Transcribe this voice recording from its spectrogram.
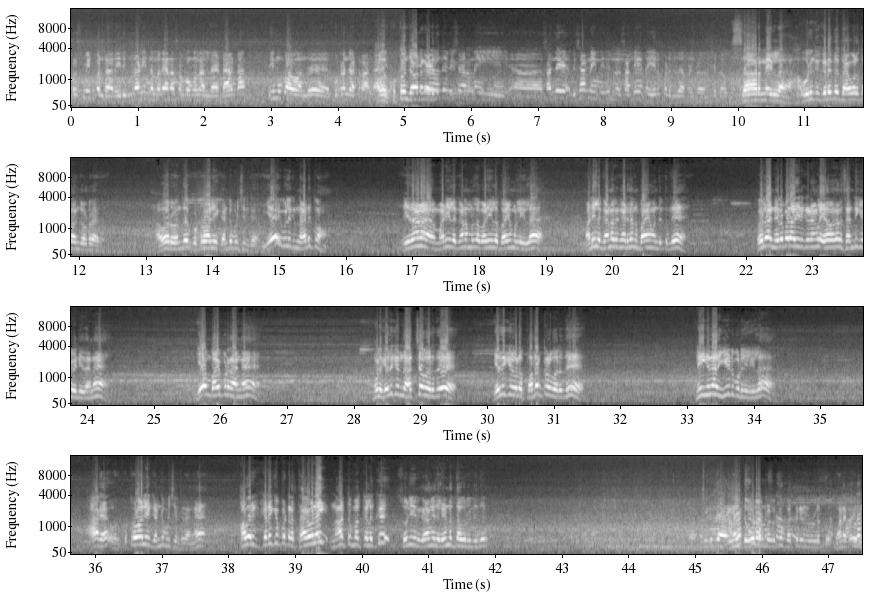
பிரஸ் மீட் பண்றாரு. இதுக்கு முன்னாடி இந்த மாதிரியான சம்பவங்கள்லாம் இல்ல டைரக்டா திமுக வந்து குற்றம் சாட்டுறாங்க குற்றம் சாட்டுங்க விசாரணை சந்தேக விசாரணை மீது சந்தேகத்தை ஏற்படுத்துது அப்படின்ற விஷயத்தை விசாரணை இல்லை. அவருக்கு கிடைத்த தகவல் தான் சொல்கிறாரு அவர் வந்து குற்றவாளியை கண்டுபிடிச்சிருக்காரு. ஏன் இவளுக்கு நடுக்கம்? இதானே மடியில் கனமில்ல வழியில் பயம் இல்லைல்ல? மடியில் கணருக்காடி தானே பயம் வந்துட்டுது? இவரெல்லாம் நிரபராதி இருக்கிறாங்களா எதாவது சந்திக்க வேண்டியதானே? ஏன் பயப்படுறாங்க? உங்களுக்கு எதுக்கு இந்த அச்சம் வருது? எதுக்கு இவ்வளோ பதற்றம் வருது? நீங்கள் தான் ஈடுபடுவீங்கள ஆக ஒரு குற்றவாளியை கண்டுபிடிச்சிருக்கிறாங்க. அவருக்கு கிடைக்கப்பட்ட தகவலை நாட்டு மக்களுக்கு சொல்லியிருக்காங்க இதில் என்ன தவறு இருக்குது? அனைத்து ஊடகங்களுக்கும் பத்திரிகைகளுக்கும் வணக்கம்.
